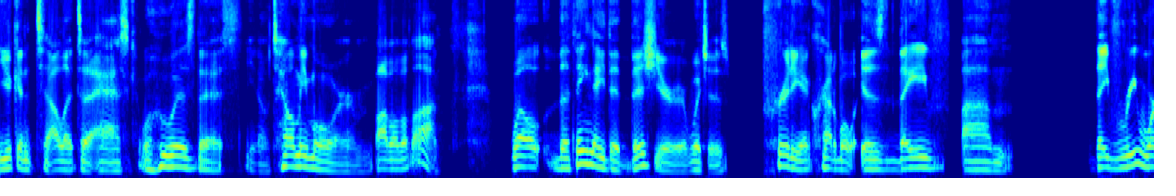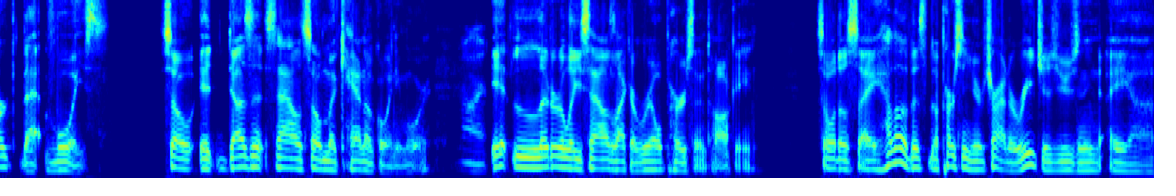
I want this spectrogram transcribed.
you can tell it to ask, well, who is this? You know, tell me more, blah, blah, blah, blah. Well, the thing they did this year, which is pretty incredible, is they've um, they've reworked that voice. So it doesn't sound so mechanical anymore. Right. It literally sounds like a real person talking. So it'll say, "Hello, this the person you're trying to reach is using a uh,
